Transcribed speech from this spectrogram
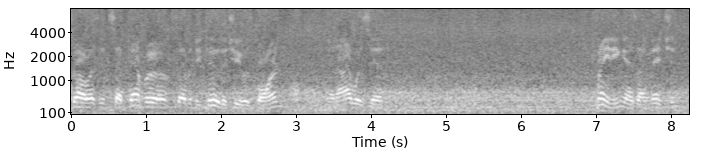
So it was in September of 72 that she was born, and I was in training, as I mentioned,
